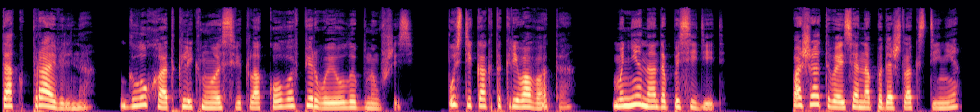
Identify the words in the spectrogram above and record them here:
«Так правильно», — глухо откликнулась Светлакова, впервые улыбнувшись. Пусть и как-то кривовато. Мне надо посидеть». Пошатываясь, она подошла к стене,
